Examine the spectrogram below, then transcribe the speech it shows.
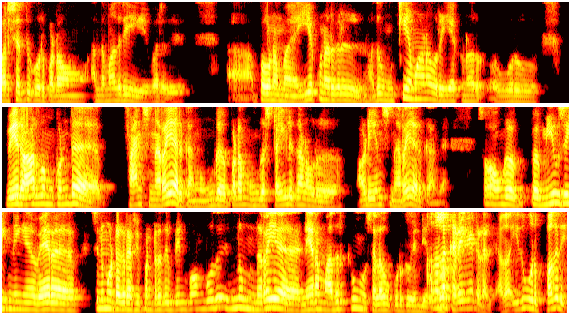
வருஷத்துக்கு ஒரு படம் அந்த மாதிரி வருது. அப்போது நம்ம இயக்குனர்கள் அதுவும் முக்கியமான ஒரு இயக்குனர் ஒரு வேறு ஆர்வம் கொண்ட ஃபேன்ஸ் நிறைய இருக்காங்க. உங்கள் படம் உங்கள் ஸ்டைலுக்கான ஒரு ஆடியன்ஸ் நிறைய இருக்காங்க. ஸோ அவங்க இப்போ மியூசிக் நீங்க வேற சினிமோட்டோகிராஃபி பண்றது இப்படின்னு போகும்போது இன்னும் நிறைய நேரம் அதற்கும் செலவு கொடுக்க வேண்டியது அதெல்லாம் கிடையவே கிடையாது. அதான் இது ஒரு பகுதி.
